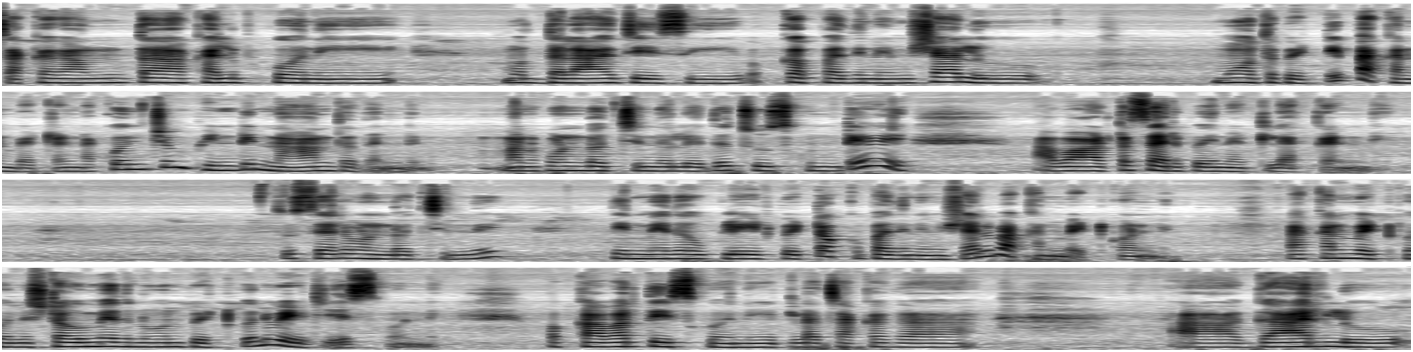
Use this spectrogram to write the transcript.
చక్కగా అంతా కలుపుకొని ముద్దలాగా చేసి ఒక్క పది నిమిషాలు మూత పెట్టి పక్కన పెట్టండి. కొంచెం పిండి నాంతదండి. మనకు ఉండొచ్చిందో లేదో చూసుకుంటే ఆ వాటర్ సరిపోయినట్లు లెక్కండి. చూసారా ఉండొచ్చింది. దీని మీద ఒక ప్లేట్ పెట్టి ఒక పది నిమిషాలు పక్కన పెట్టుకోండి. పక్కన పెట్టుకొని స్టవ్ మీద నూనె పెట్టుకొని వెయిట్ చేసుకోండి. ఒక కవర్ తీసుకొని ఇట్లా చక్కగా ఆ గారెలు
